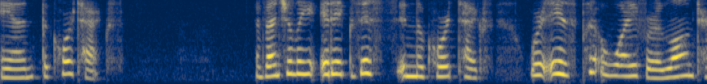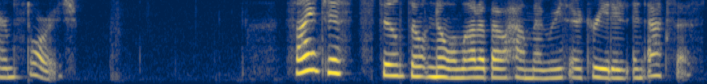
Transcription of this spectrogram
and the cortex. Eventually, it exists in the cortex where it is put away for long term storage. Scientists still don't know a lot about how memories are created and accessed.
